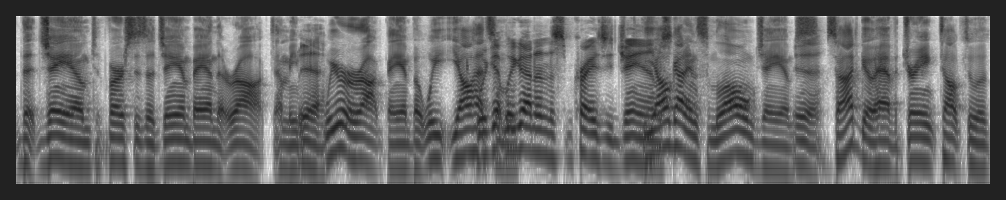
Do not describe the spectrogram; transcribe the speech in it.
that jammed versus a jam band that rocked. I mean, Yeah. we were a rock band, but we y'all had We got some, we got into some crazy jams. y'all got in some long jams. Yeah. So I'd go have a drink, talk to a,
